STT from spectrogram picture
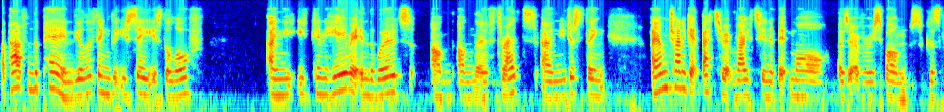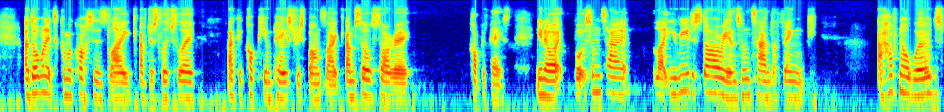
apart from the pain the other thing that you see is the love and you, you can hear it in the words on on the threads and you just think i am trying to get better at writing a bit more as a, of a response because i don't want it to come across as like i've just literally like a copy and paste response like i'm so sorry copy paste you know but sometimes like you read a story and sometimes I think I have no words,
